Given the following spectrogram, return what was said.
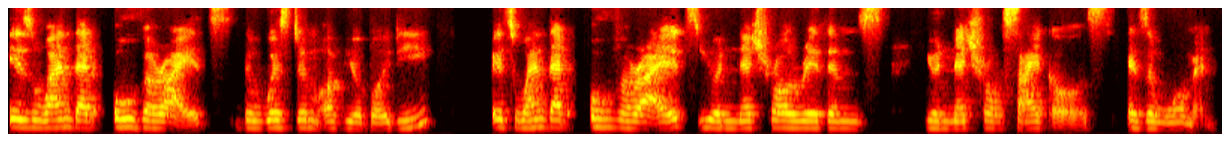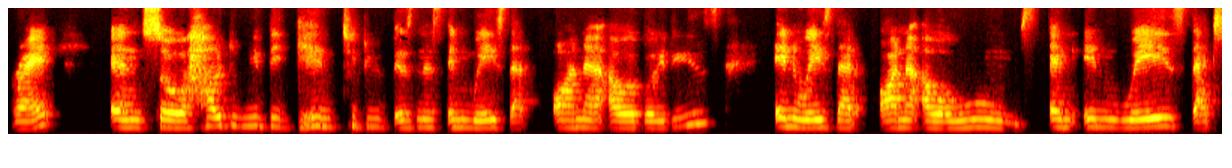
is one that overrides the wisdom of your body. It's one that overrides your natural rhythms, your natural cycles as a woman, right? And so, how do we begin to do business in ways that honor our bodies, in ways that honor our wombs, and in ways that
